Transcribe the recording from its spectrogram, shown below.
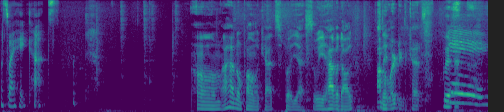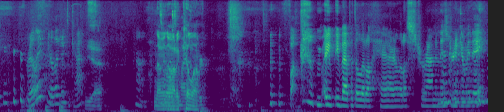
That's why I hate cats. Um, I have no problem with cats, but yes, we have a dog. I'm They- allergic to cats. Yay. Really? You're allergic to cats? Yeah. Huh. Now we So know how is to my kill daughter. Fuck. If if I put a little hair, a little strand in his drink every day.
